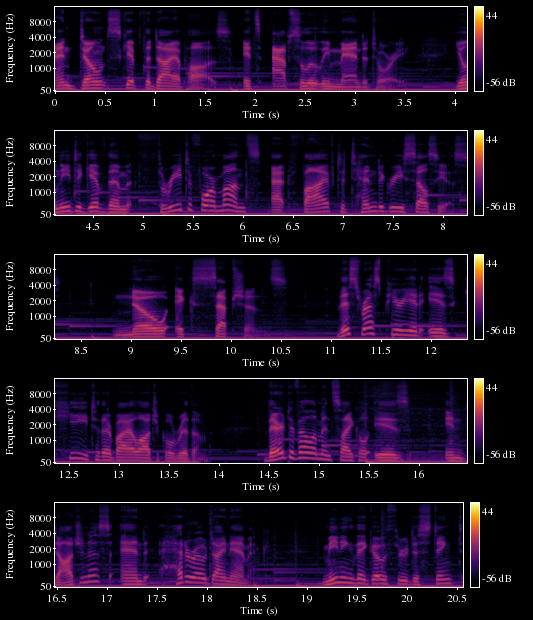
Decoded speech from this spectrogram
And don't skip the diapause. It's absolutely mandatory. You'll need to give them 3 to 4 months at 5 to 10 degrees Celsius. No exceptions. This rest period is key to their biological rhythm. Their development cycle is endogenous and heterodynamic, meaning they go through distinct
